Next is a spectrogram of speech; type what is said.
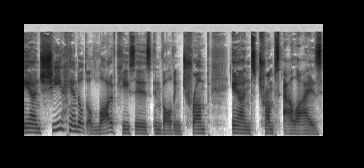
and she handled a lot of cases involving Trump and Trump's allies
